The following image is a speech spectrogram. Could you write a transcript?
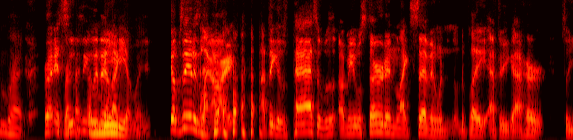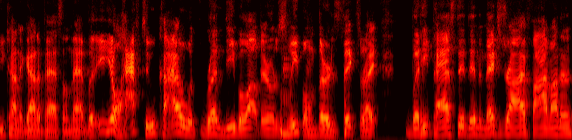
Right. right? As soon Right. as he went down, like Immediately. Comes in, it's like, all right. I think it was pass. It was. I mean, it was third and like seven when the play after he got hurt. So you kind of got to pass on that, but you don't have to. Kyle would run Deebo out there on the sweep on third and six, right? But he passed it. Then the next drive, five out of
